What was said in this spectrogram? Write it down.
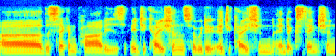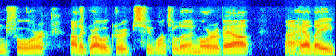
Uh, the second part is education. So we do education and extension for other grower groups who want to learn more about uh, how they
